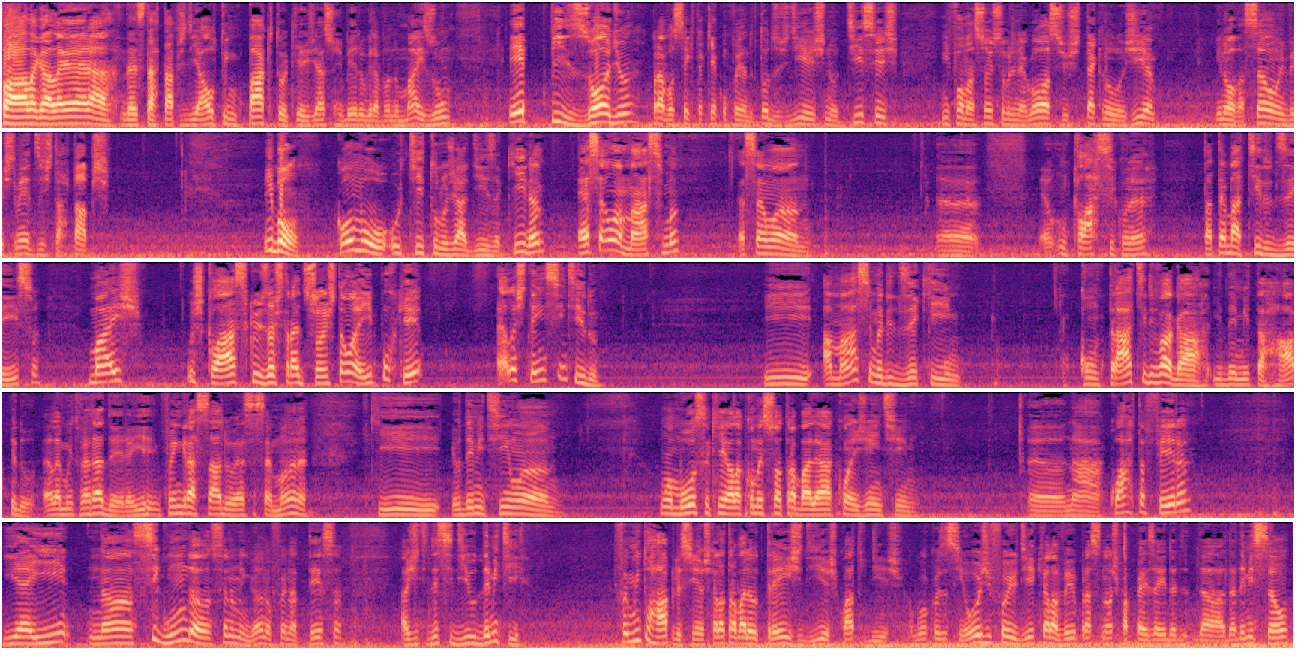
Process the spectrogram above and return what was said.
Fala galera das startups de alto impacto, aqui é Gerson Ribeiro gravando mais um episódio para você que está aqui acompanhando todos os dias notícias, informações sobre negócios, tecnologia, inovação, investimentos e startups. E bom, como o título já diz aqui, né? Essa é uma máxima, essa é uma uh, é um clássico, né? Tá até batido dizer isso, mas os clássicos, as tradições estão aí porque elas têm sentido. E a máxima de dizer que contrate devagar e demita rápido, ela é muito verdadeira. E foi engraçado essa semana que eu demiti uma, uma moça que ela começou a trabalhar com a gente uh, na quarta-feira e aí na segunda, se não me engano, foi na terça, a gente decidiu demitir foi muito rápido, assim. Acho que ela trabalhou três dias, quatro dias, alguma coisa assim. Hoje foi o dia que ela veio para assinar os papéis aí da, da, da, demissão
